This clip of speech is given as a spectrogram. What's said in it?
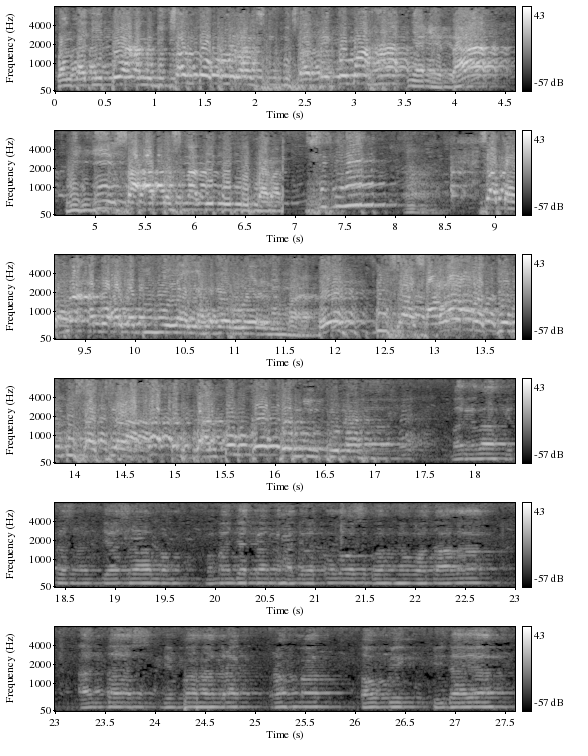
Kan tadi itu anu dicontoh kurang sing bisa teh kumaha? Nya eta hiji saatosna dititipan sidik sababna anu aya di wilayah RW 5 teh bisa selamat dan bisa celaka tergantung kepemimpinan. Marilah kita senantiasa memanjatkan kehadirat Allah Subhanahu wa taala atas limpahan rahmat, taufik, hidayah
